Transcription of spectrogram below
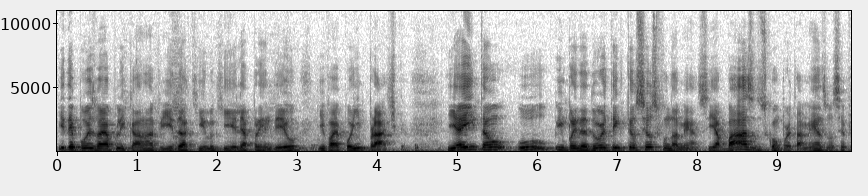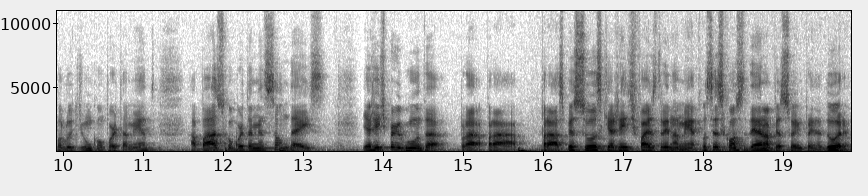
e depois vai aplicar na vida aquilo que ele aprendeu e vai pôr em prática. E aí então o empreendedor tem que ter os seus fundamentos. E a base dos comportamentos, você falou de um comportamento, a base dos comportamentos são 10. E a gente pergunta para as pessoas que a gente faz o treinamento: vocês consideram uma pessoa empreendedora?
